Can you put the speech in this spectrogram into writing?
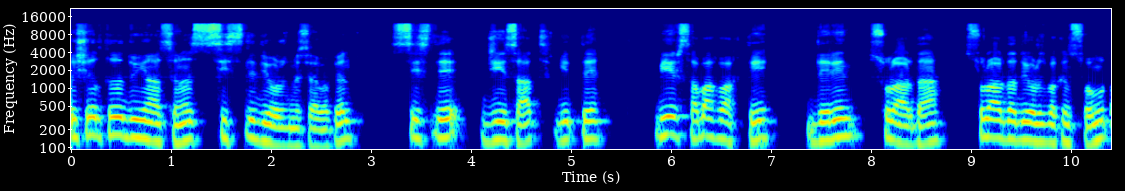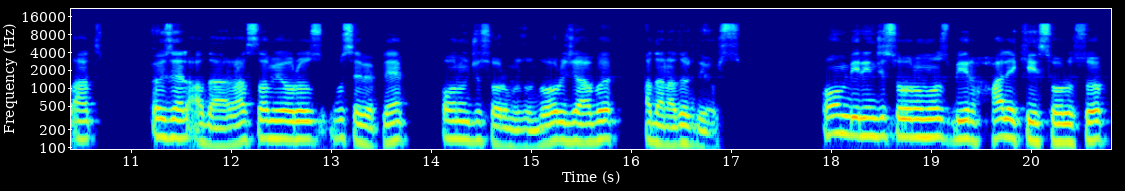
Işıltılı dünyasını sisli diyoruz mesela bakın. Sisli cins at gitti. Bir sabah vakti derin sularda, sularda diyoruz bakın somut at, özel ada rastlamıyoruz. Bu sebeple 10. sorumuzun doğru cevabı Adana'dır diyoruz. 11. sorumuz bir haleki sorusu.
